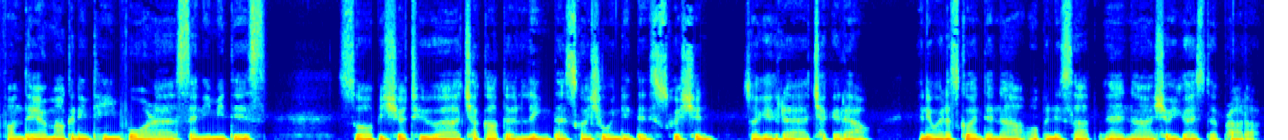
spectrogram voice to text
from their marketing team for sending me this. So be sure to check out the link that's going to show in the description so you can uh, check it out. Anyway, let's go and uh, open this up and uh, show you guys the product.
